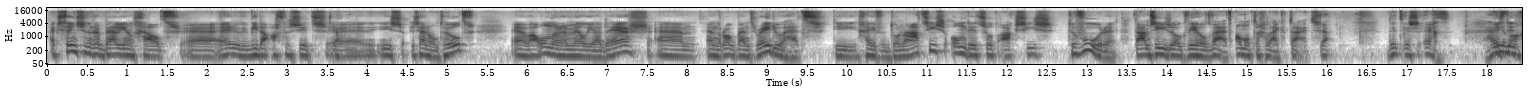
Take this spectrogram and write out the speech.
Extinction Rebellion geldt, uh, wie daarachter zit, is, zijn onthuld. Uh, waaronder miljardairs um, en rockband Radiohead. Die geven donaties om dit soort acties te voeren. Daarom zie je ze ook wereldwijd, allemaal tegelijkertijd. Ja, dit is echt helemaal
